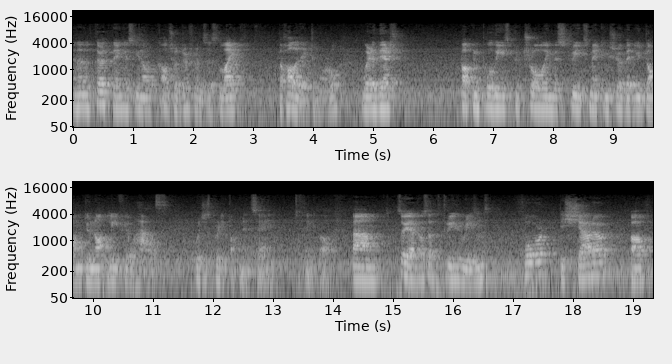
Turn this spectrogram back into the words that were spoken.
And then the third thing is you know cultural differences like the holiday tomorrow, where there's fucking police patrolling the streets, making sure that you don't do not leave your house, which is pretty fucking insane to think about. Um, so yeah, those are the three reasons for the shout out of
